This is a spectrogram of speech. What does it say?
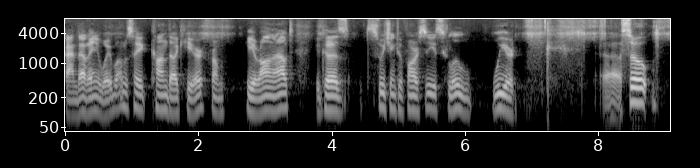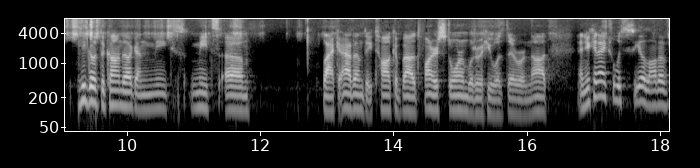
Khandak anyway, but I'm gonna say Kahndaq here from here on out because switching to Farsi is a little weird. Uh, so he goes to Kahndaq and meets meets um, Black Adam. They talk about Firestorm, whether he was there or not, and you can actually see a lot of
